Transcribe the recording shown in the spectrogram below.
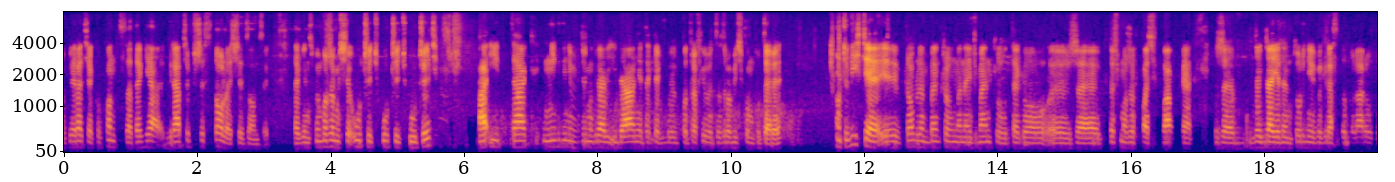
opierać jako kontrstrategia graczy przy stole siedzących. Tak więc my możemy się uczyć, uczyć, uczyć, a i tak nigdy nie będziemy grali idealnie, tak jakby potrafiły to zrobić komputery. Oczywiście y, problem bankroll managementu, tego, y, że ktoś może wpaść w pułapkę, że wygra jeden turniej, wygra 100 dolarów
